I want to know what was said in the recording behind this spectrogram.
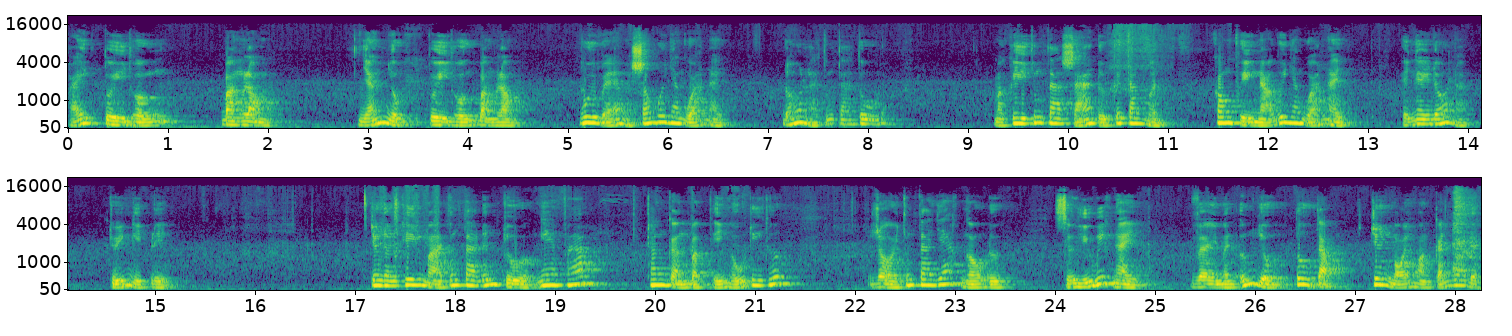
phải tùy thuận bằng lòng, nhẫn nhục tùy thuận bằng lòng, vui vẻ và sống với nhân quả này. Đó là chúng ta tu đó. Mà khi chúng ta xả được cái tâm mình, không phiền não với nhân quả này, thì ngay đó là chuyển nghiệp liền. Cho nên khi mà chúng ta đến chùa, nghe pháp, thân cận bậc thiện hữu tri thức, rồi chúng ta giác ngộ được sự hiểu biết này về mình ứng dụng tu tập trên mọi hoàn cảnh gia đình.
